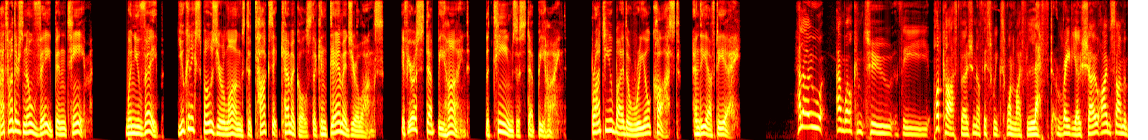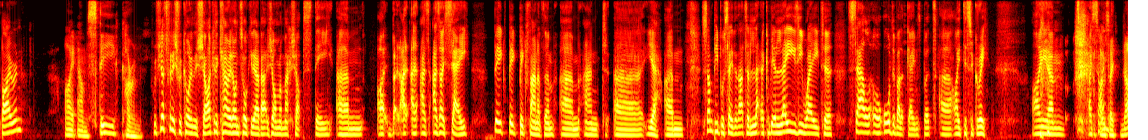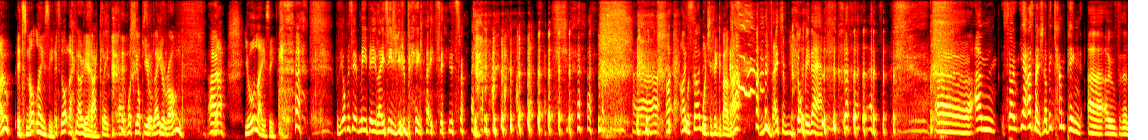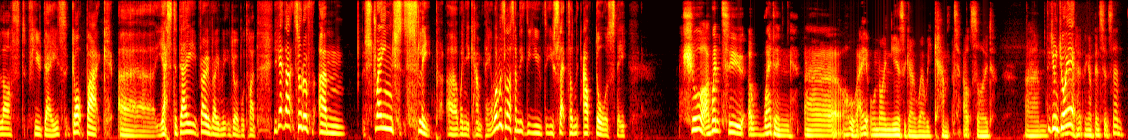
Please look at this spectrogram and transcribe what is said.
That's why there's no vape in team. When you vape, you can expose your lungs to toxic chemicals that can damage your lungs. If you're a step behind, the team's a step behind. Brought to you by The Real Cost and the FDA. Hello and welcome to the podcast version of this week's One Life Left radio show. I'm Simon Byron. I am Steve Curran. We've just finished recording the show. I could have carried on talking there about genre mashups, Steve. Um, I, but I, I, as as I say, big, big, big fan of them. Um, and uh, yeah, um, some people say that that's a that can be a lazy way to sell or, or develop games, but uh, I disagree. I um, I I signed. would say no, it's not lazy. it's not lazy no Yeah. exactly. Uh, what's the opposite you're, of lazy? you're wrong. Um, you're lazy. But the opposite of me being lazy is you being lazy. That's right. Uh, I, I signed. What do you think about that? so you got me there. uh, um, so yeah, as mentioned, I've been camping uh, over the last few days. Got back uh, yesterday. Very very enjoyable time. You get that sort of um, strange sleep uh, when you're camping. When was the last time that you that you slept on the outdoors, Steve? Sure, I went to a wedding uh, oh eight or nine years ago where we camped outside. Um, Did you enjoy it? I don't think I've been since then.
